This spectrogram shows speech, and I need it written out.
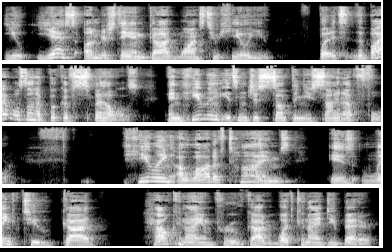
you, yes, understand God wants to heal you, but it's, the Bible's not a book of spells and healing isn't just something you sign up for. Healing a lot of times is linked to God, how can I improve? God, what can I do better?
